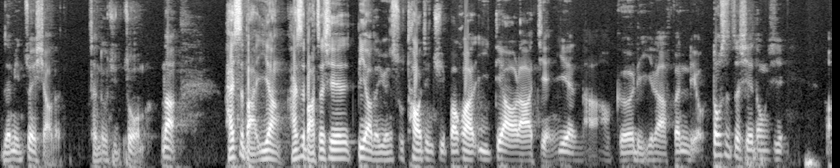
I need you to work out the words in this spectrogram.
人民最小的程度去做嘛。那还是把一样，还是把这些必要的元素套进去，包括疫调啦、检验啦、隔离啦、分流，都是这些东西啊。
